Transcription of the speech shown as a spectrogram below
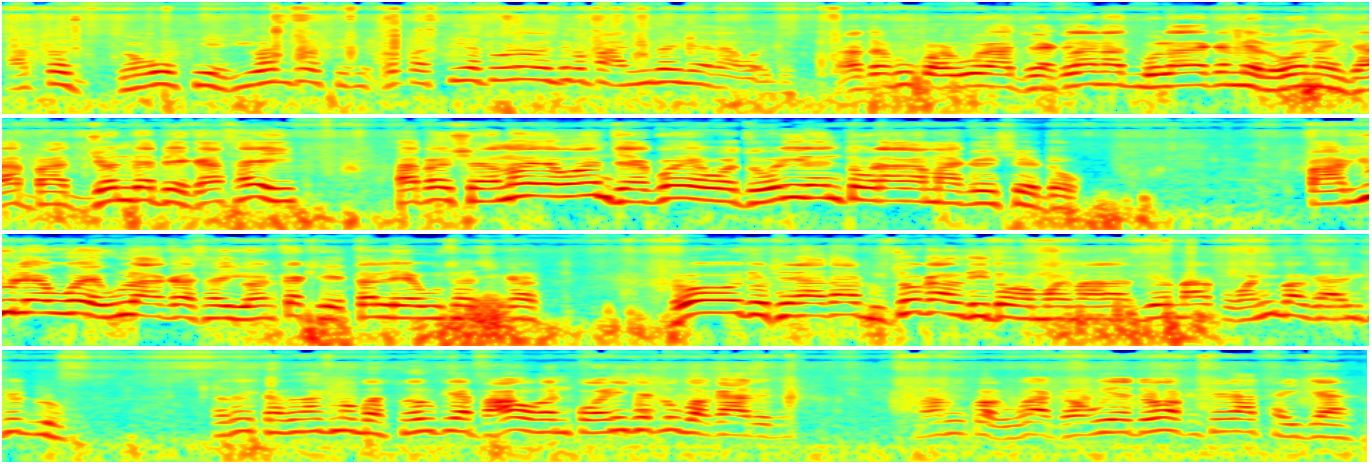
આ તો જોવું કે હોય તો છે. તો કત્તી થોડા હોય તો પાણી લઈ લેના હોય તો. આ તો શું કરવું? આ જેકલા ના જ બોલાવે કે મેલવો નહીં. આ ભાજ્યો ને બે ભેગા થઈ. આ ભાઈ શેનો એવો ને જેગો એવો જોડી રહીને તોડાવા માગે છે તો. પાડ્યું લેવું હોય એવું લાગે છે. યોન કે ખેતર લેવું છે શિકાર. રોજ ઉઠીને આ ડૂચો કાલ દીધો હમોય મારા જીવન મારે પોણી બગાડી કેટલું અરે કલાકનો બસો રૂપિયા ભાવ હોય ને પોણી કેટલું બગાડે છે. મારું કરવું આ ઘઉં એ જો કે આ થઈ જાય.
